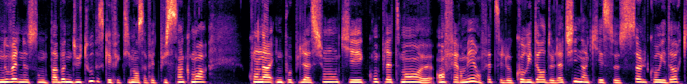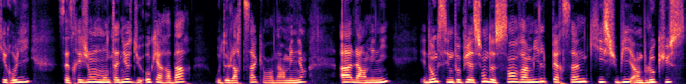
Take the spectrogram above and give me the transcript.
nouvelles ne sont pas bonnes du tout, parce qu'effectivement, ça fait depuis cinq mois qu'on a une population qui est complètement euh, enfermée. En fait, c'est le corridor de Lachin, hein, qui est ce seul corridor qui relie cette région montagneuse du Haut-Karabakh, ou de l'Artsakh en arménien, à l'Arménie. Et donc, c'est une population de 120 000 personnes qui subit un blocus,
